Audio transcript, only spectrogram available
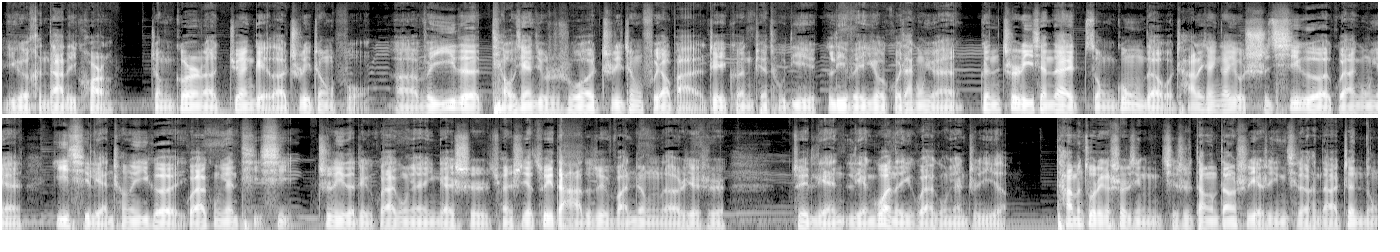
一个很大的一块了。整个呢捐给了智利政府，啊，唯一的条件就是说智利政府要把这一块片土地立为一个国家公园，跟智利现在总共的我查了一下，应该有十七个国家公园一起连成一个国家公园体系。智利的这个国家公园应该是全世界最大的、最完整的，而且是最连连贯的一个国家公园之一了。他们做这个事情，其实当当时也是引起了很大的震动。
